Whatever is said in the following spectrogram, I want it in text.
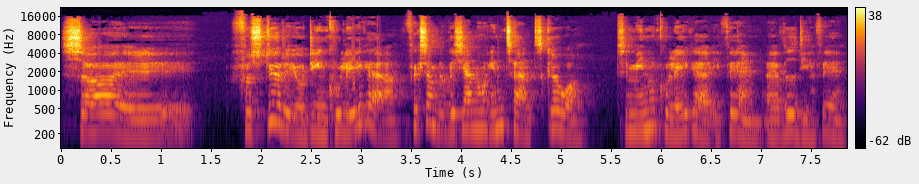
så øh, forstyrrer det jo dine kollegaer. For eksempel, hvis jeg nu internt skriver til mine kollegaer i ferien, og jeg ved, de har ferie,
